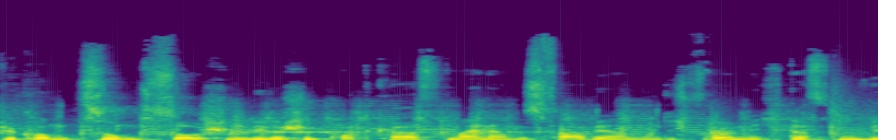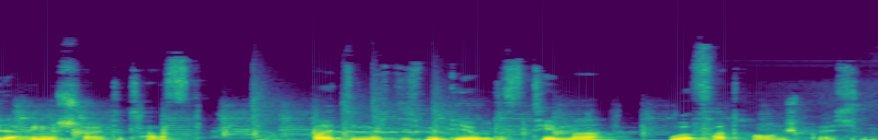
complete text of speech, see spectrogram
willkommen zum Social Leadership Podcast. Mein Name ist Fabian und ich freue mich, dass du wieder eingeschaltet hast. Heute möchte ich mit dir über das Thema Urvertrauen sprechen.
